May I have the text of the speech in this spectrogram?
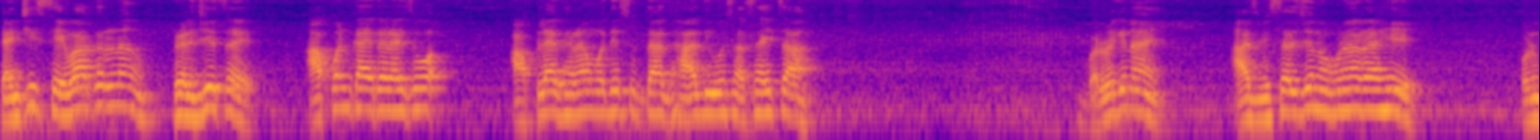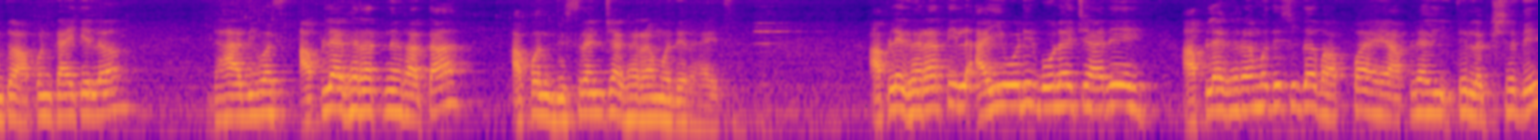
त्यांची सेवा करणं गरजेचं आहे. आपण काय करायचो? आपल्या घरामध्ये सुद्धा दहा दिवस असायचा. बरोबर की नाही? आज विसर्जन होणार आहे. परंतु आपण काय केलं? दहा दिवस आपल्या घरात न राहता आपण दुसऱ्यांच्या घरामध्ये राहायचं. आपल्या घरातील आई वडील बोलायचे अरे आपल्या घरामध्ये सुद्धा बाप्पा आहे आपल्या इथे लक्ष दे.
